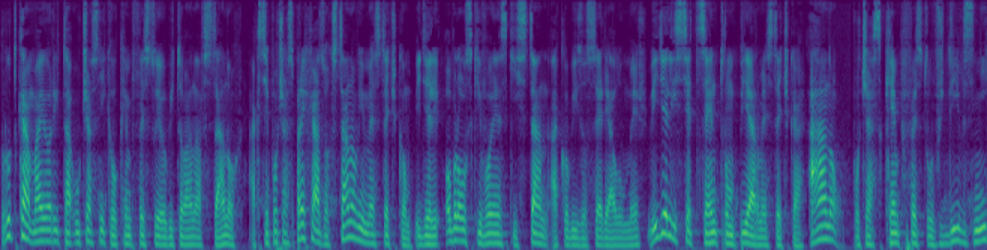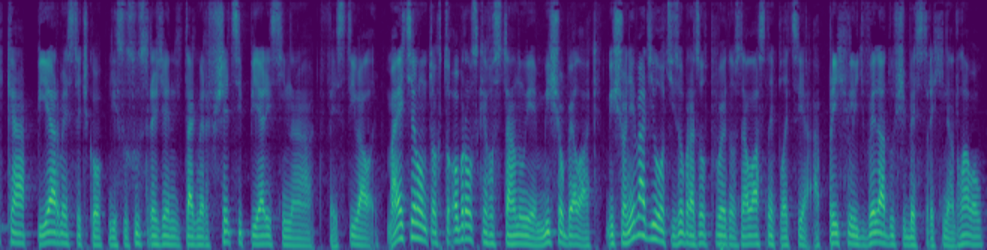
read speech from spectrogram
Prudká majorita účastníkov Campfestu je ubytovaná v stanoch. Ak ste počas prechádzok stanovým mestečkom videli obrovský vojenský stan, ako by zo seriálu Meš, videli ste centrum PR mestečka. Áno, počas Campfestu vždy vzniká PR mestečko, kde sú sústredení takmer všetci PRisti na festivale. Majiteľom tohto obrovského stanu je Mišo Belák. Mišo, nevadilo ti zobrať zodpovednosť na vlastné plecia a prichyliť veľa duši bez strechy nad hlavou?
